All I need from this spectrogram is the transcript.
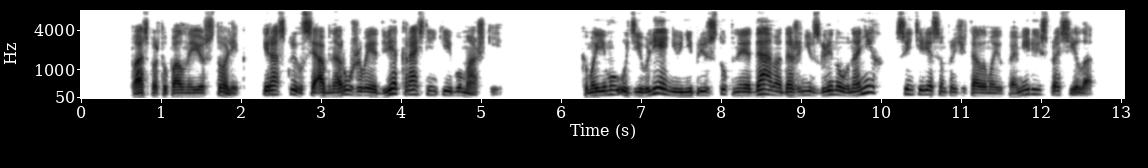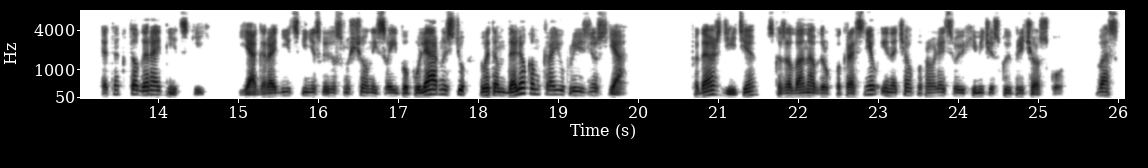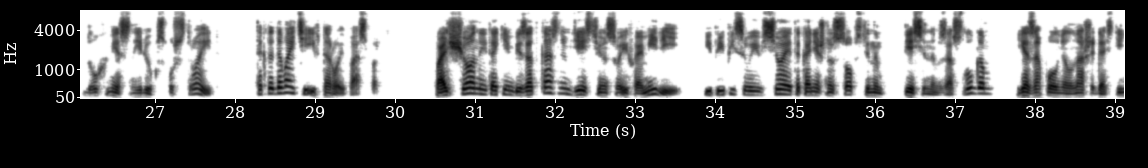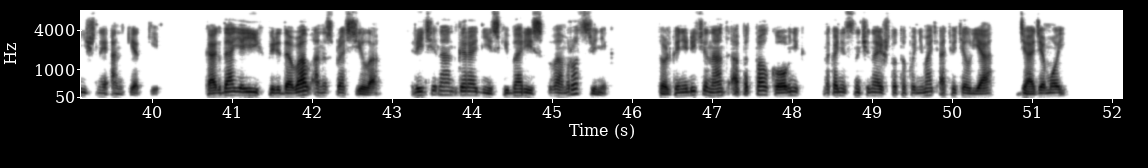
Паспорт упал на ее столик и раскрылся, обнаруживая две красненькие бумажки. К моему удивлению, неприступная дама, даже не взглянув на них, с интересом прочитала мою фамилию и спросила, «Это кто Городницкий?» Я, Городницкий, несколько смущенный своей популярностью, в этом далеком краю произнес я. «Подождите», — сказала она, вдруг покраснев и начав поправлять свою химическую прическу. «Вас двухместный люкс устроит? Тогда давайте и второй паспорт». Польщенный таким безотказным действием своей фамилии, и приписывая все это, конечно, собственным песенным заслугам, я заполнил наши гостиничные анкетки. Когда я их передавал, она спросила, «Лейтенант Городницкий, Борис, вам родственник?» «Только не лейтенант, а подполковник», наконец начиная что-то понимать, ответил я, «Дядя мой».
